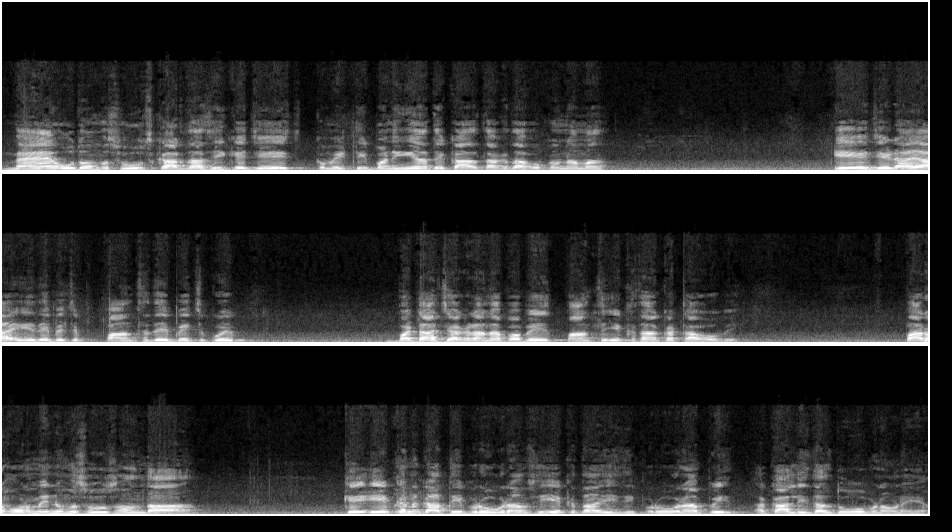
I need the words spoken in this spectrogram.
ਮੈਂ ਉਦੋਂ ਮਹਿਸੂਸ ਕਰਦਾ ਸੀ ਕਿ ਜੇ ਕਮੇਟੀ ਬਣੀ ਆ ਤੇ ਅਕਾਲ ਤਖਤ ਦਾ ਹੁਕਮਨਾਮਾ ਇਹ ਜਿਹੜਾ ਆ, ਇਹਦੇ ਵਿੱਚ ਪੰਥ ਦੇ ਵਿੱਚ ਕੋਈ ਵੱਡਾ ਝਗੜਾ ਨਾ ਪਵੇ, ਪੰਥ ਇੱਕ ਥਾਂ ਇਕੱਠਾ ਹੋਵੇ। ਪਰ ਹੁਣ ਮੈਨੂੰ ਮਹਿਸੂਸ ਹੁੰਦਾ ਕਿ ਇੱਕ ਨਕਾਤੀ ਪ੍ਰੋਗਰਾਮ ਸੀ, ਇੱਕ ਤਾਂ ਇਸ ਦੀ ਪ੍ਰੋਗਰਾਮ ਵੀ ਅਕਾਲੀ ਦਲ ਦੋ ਬਣਾਉਣੇ ਆ।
